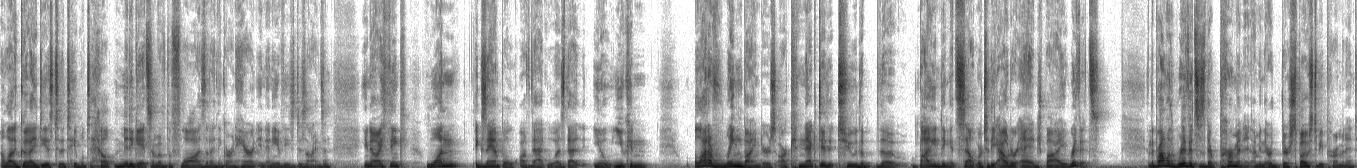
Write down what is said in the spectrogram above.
a lot of good ideas to the table to help mitigate some of the flaws that I think are inherent in any of these designs. And, you know, I think one example of that was that, you know, you can a lot of ring binders are connected to the, the binding itself or to the outer edge by rivets. And the problem with rivets is they're permanent. I mean, they're, they're supposed to be permanent.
